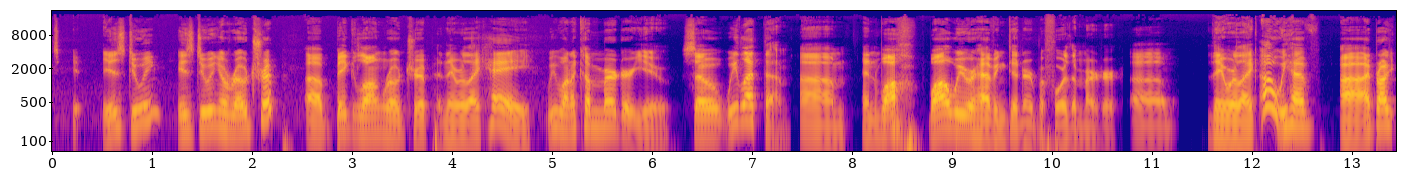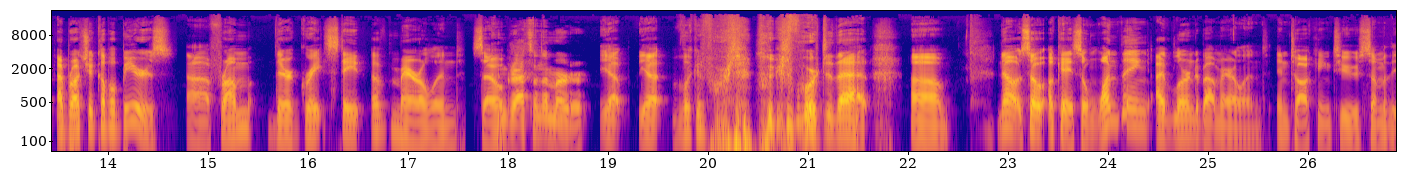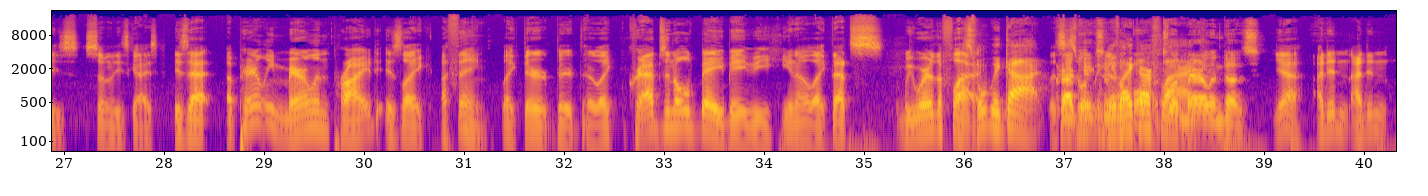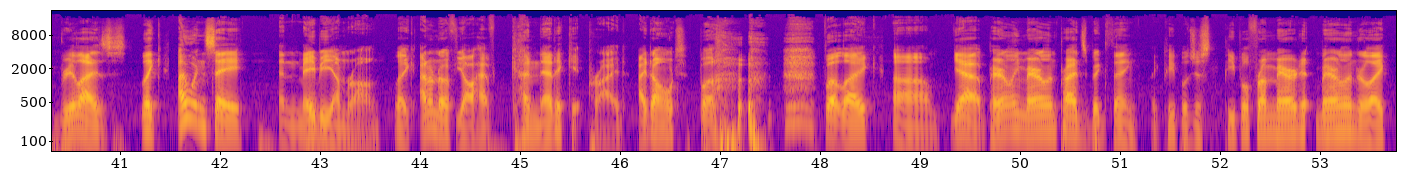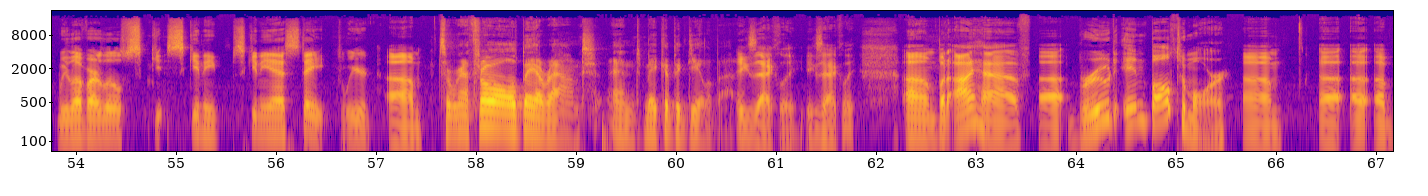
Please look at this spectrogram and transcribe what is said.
is doing is doing a road trip, a big long road trip, and they were like, "Hey, we want to come murder you," so we let them. Um, and while while we were having dinner before the murder, um, they were like, "Oh, we have uh, I brought I brought you a couple beers uh, from their great state of Maryland. So Congrats on the murder. Yep, yep. Looking forward to, looking forward to that. Um, no, so okay, so one thing I've learned about Maryland in talking to some of these some of these guys is that apparently Maryland pride is like a thing. Like they're they're they're like crabs in Old Bay, baby. You know, like that's we wear the flag. That's what we got. This Crab is what cakes we and got. like football. our That's what flag. Maryland does. Yeah, I didn't I didn't realize like I wouldn't say and maybe I'm wrong. Like I don't know if y'all have Connecticut pride. I don't, but but like um yeah, apparently Maryland pride's a big thing. Like people just people from Mar- Maryland are like we love our little sk- skinny skinny ass state. It's weird. Um So we're gonna throw Old Bay around and make a big deal about it. Exactly, exactly. Um, but I have uh, brewed in Baltimore. Um, uh, uh,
